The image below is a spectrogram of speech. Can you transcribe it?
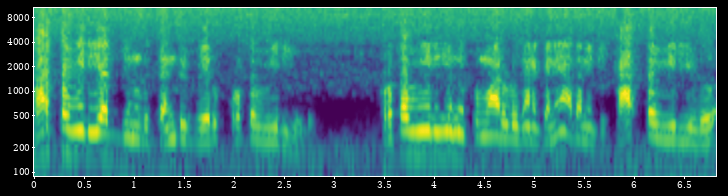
కార్తవీర్యార్జునుడు తండ్రి పేరు కృతవీర్యుడు. కృతవీర్యుని కుమారుడు గనకనే అతనికి కార్తవీర్యుడు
